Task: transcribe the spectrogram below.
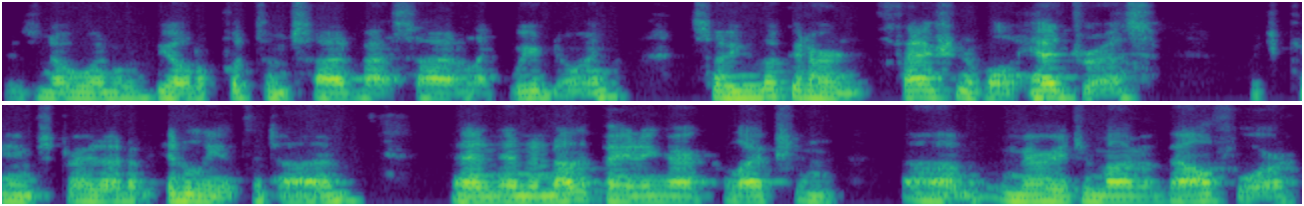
because no one would be able to put them side by side like we're doing. So you look at her fashionable headdress, which came straight out of Italy at the time and in another painting, our collection, um, Mary Jemima Balfour,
